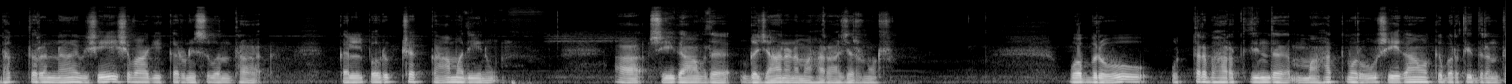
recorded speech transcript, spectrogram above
ಭಕ್ತರನ್ನು ವಿಶೇಷವಾಗಿ ಕರುಣಿಸುವಂಥ ಕಲ್ಪವೃಕ್ಷ ಕಾಮಧೇನು ಆ ಶ್ರೀಗಾಮದ ಗಜಾನನ ಮಹಾರಾಜರು ನೋಡ್ರಿ. ಒಬ್ಬರು ಉತ್ತರ ಭಾರತದಿಂದ ಮಹಾತ್ಮರು ಶೇಗಾಂವಕ್ಕೆ ಬರ್ತಿದ್ರಂತ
